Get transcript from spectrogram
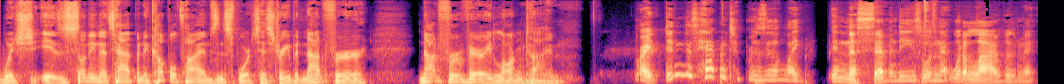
which is something that's happened a couple times in sports history, but not for not for a very long time. Right. Didn't this happen to Brazil like in the 70s? Wasn't that what Alive was meant?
